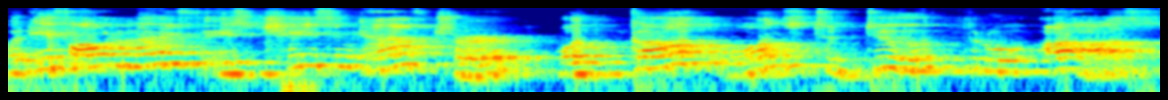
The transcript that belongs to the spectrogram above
But if our life is chasing after what God wants to do through us,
